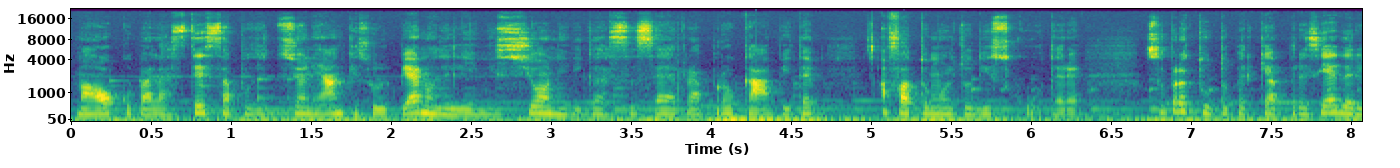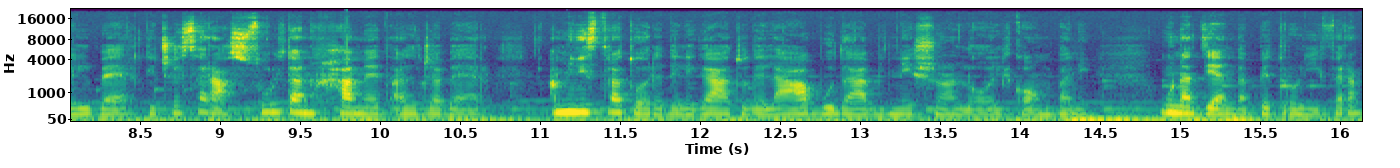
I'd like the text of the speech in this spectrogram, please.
ma occupa la stessa posizione anche sul piano delle emissioni di gas serra pro capite, ha fatto molto discutere, soprattutto perché a presiedere il vertice sarà Sultan Ahmed Al-Jaber, amministratore delegato della Abu Dhabi National Oil Company, un'azienda petrolifera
